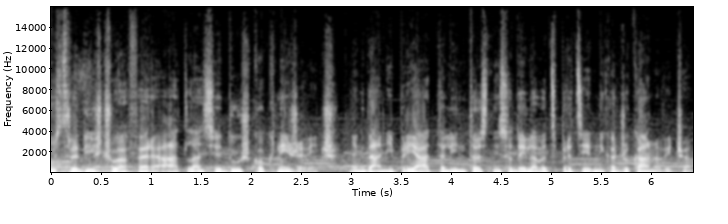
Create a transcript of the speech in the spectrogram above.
V središču afere Atlas je Duško Kneževič, nekdanji prijatelj in tesni sodelavec predsednika Džukanoviča.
